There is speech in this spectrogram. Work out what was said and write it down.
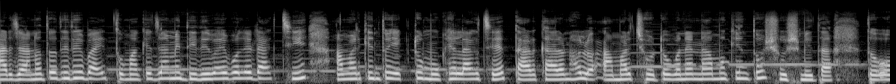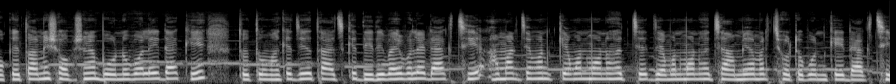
আর জানো তো দিদিভাই, তোমাকে যে আমি দিদিভাই বলে ডাকছি, আমার কিন্তু একটু মুখে লাগছে। তার কারণ হলো আমার ছোট বোনের নামও কিন্তু সুস্মিতা। তো ওকে তো আমি সবসময় বনু বলেই ডাকি। তো তোমাকে যেহেতু আজকে দিদিভাই বলে ডাকছি, আমার যেমন কেমন মনে হচ্ছে, যেমন মনে হচ্ছে আমি আমার ছোট বোনকেই ডাকছি।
